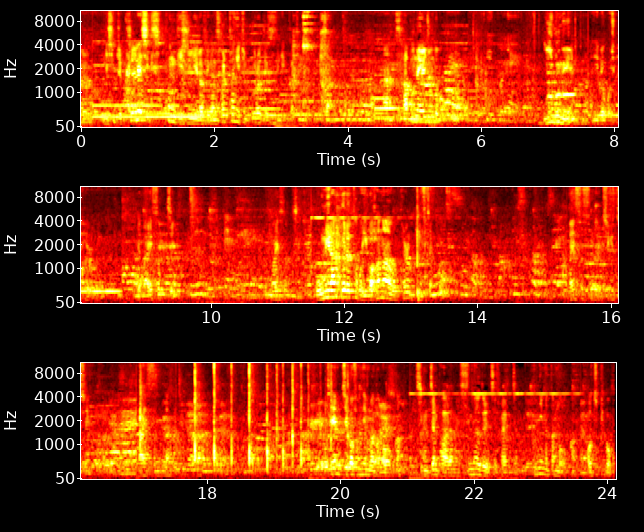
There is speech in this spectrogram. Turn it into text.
근데 심지어 클래식 스콘 기준이라서 이건 설탕이 좀 뿌려져 있으니까 좀 높지 않아 한 4분의 1 정도 먹구나 2분의 2분의 1? 250칼로리 근데 맛있었지? 맛있었지? 몸이랑 그릇하고 이거 하나하고 칼로리 비슷할 거야 맛있었으면 좋지 그치? 맛있습니다 잼 찍어서 한 입만 더 먹을까? 지금 잼 바르면 스며들지 살짝 한 입만 딱 먹을까? 어차피 먹어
